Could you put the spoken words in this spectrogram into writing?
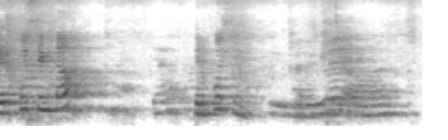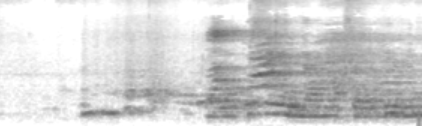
Biar pusing tau? Biar pusing. Kalau pusing jangan maksa diri.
